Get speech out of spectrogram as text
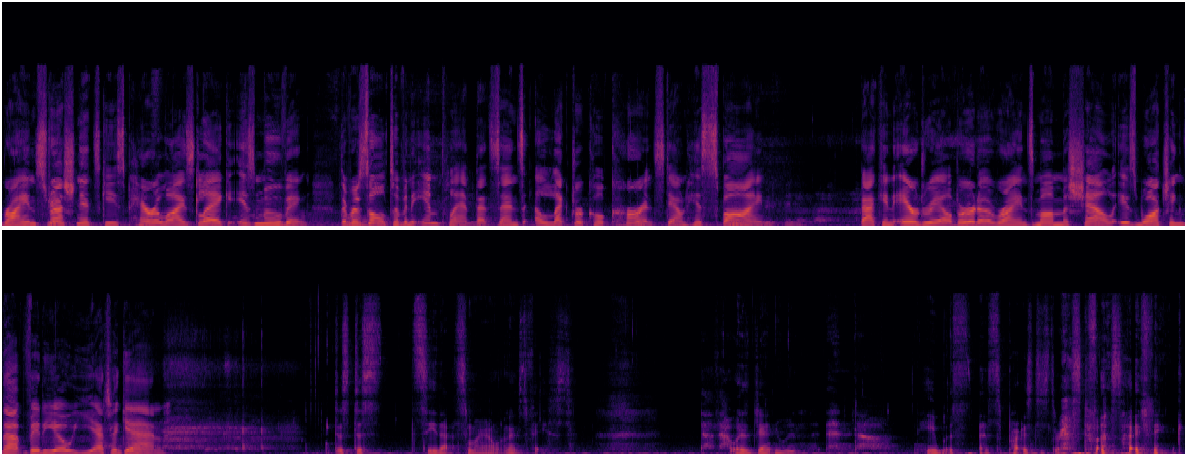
Ryan Straschnitzki's paralyzed leg is moving, the result of an implant that sends electrical currents down his spine. Back in Airdrie, Alberta, Ryan's mom, Michelle, is watching that video yet again. Just to see that smile on his face, that was genuine he was as surprised as the rest of us, I think.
